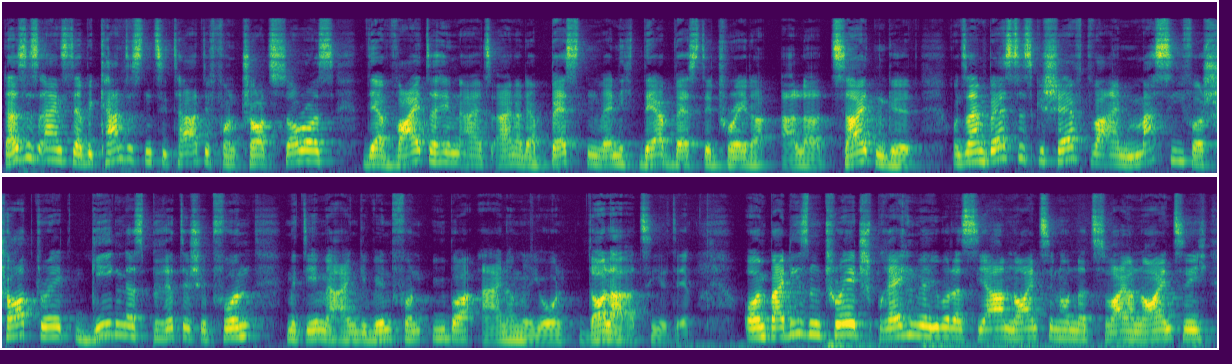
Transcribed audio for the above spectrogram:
Das ist eines der bekanntesten Zitate von George Soros, der weiterhin als einer der besten, wenn nicht der beste Trader aller Zeiten gilt. Und sein bestes Geschäft war ein massiver Short Trade gegen das britische Pfund, mit dem er einen Gewinn von über einer Million Dollar erzielte. Und bei diesem Trade sprechen wir über das Jahr 1992,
